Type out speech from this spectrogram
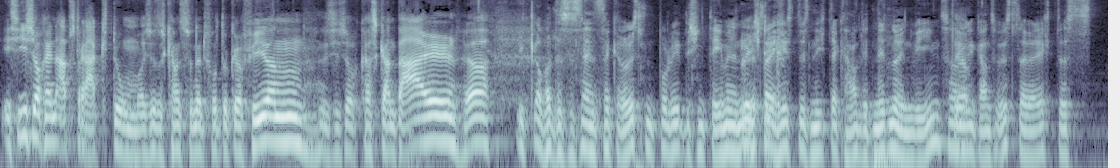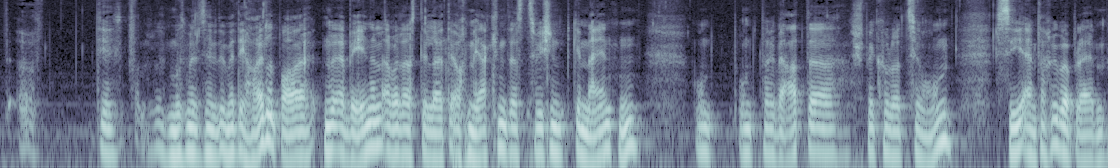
Es ist auch ein Abstraktum, also das kannst du nicht fotografieren, es ist auch kein Skandal. Ja. Ich glaube, das ist eines der größten politischen Themen in Richtig. Österreich, ist das nicht erkannt wird, nicht nur in Wien, sondern ja. in ganz Österreich, dass die, muss man jetzt nicht immer die Heudelbauer nur erwähnen, aber dass die Leute auch merken, dass zwischen Gemeinden und, und privater Spekulation sie einfach überbleiben.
